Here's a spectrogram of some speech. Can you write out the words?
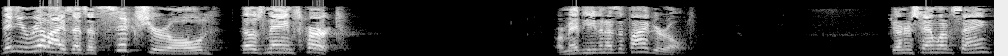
Then you realize as a six-year-old, those names hurt. Or maybe even as a five-year-old. Do you understand what I'm saying?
